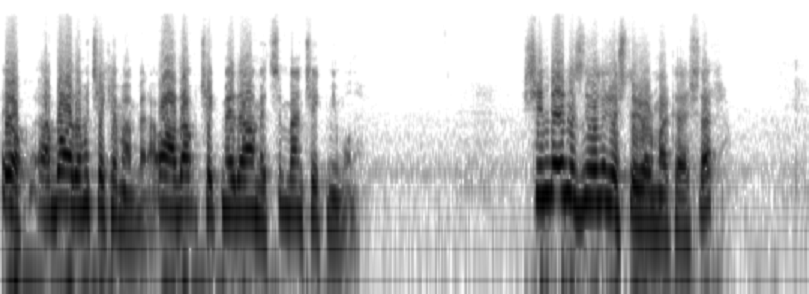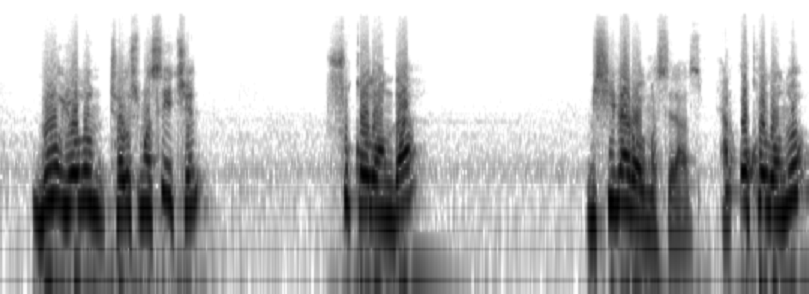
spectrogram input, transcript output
E yok yani bu adamı çekemem ben. O adam çekmeye devam etsin ben çekmeyeyim onu. Şimdi en hızlı yolu gösteriyorum arkadaşlar. Bu yolun çalışması için şu kolonda bir şeyler olması lazım. Yani o kolonu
